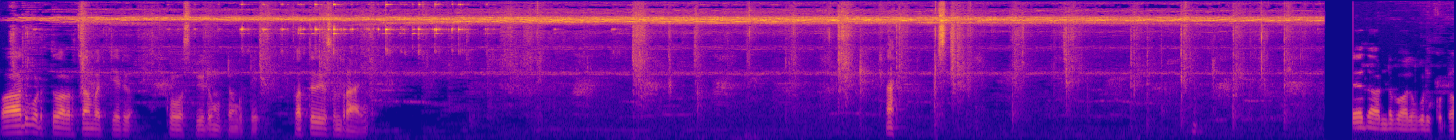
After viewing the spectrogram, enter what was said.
പാട് കൊടുത്ത് വളർത്താൻ പറ്റിയൊരു ക്രോസ് സ്പീഡ് മുട്ടൻകുട്ടി. പത്ത് ദിവസം പ്രായം. ആ. ഏതാണ്ട് പാലും കുടിക്കൂട്ടോ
